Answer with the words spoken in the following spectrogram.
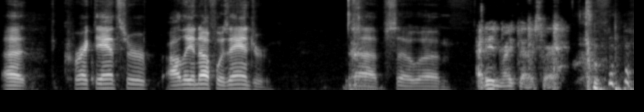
Uh, the correct answer, oddly enough, was Andrew. Uh, so um, I didn't write that, I swear.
